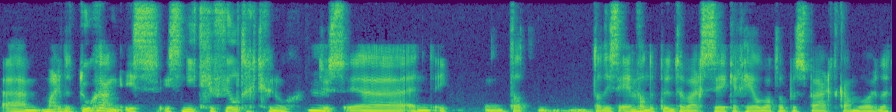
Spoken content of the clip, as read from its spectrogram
Um, maar de toegang is, is niet gefilterd genoeg. Mm. Dus, uh, en ik dat, dat is een van de punten waar zeker heel wat op bespaard kan worden.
